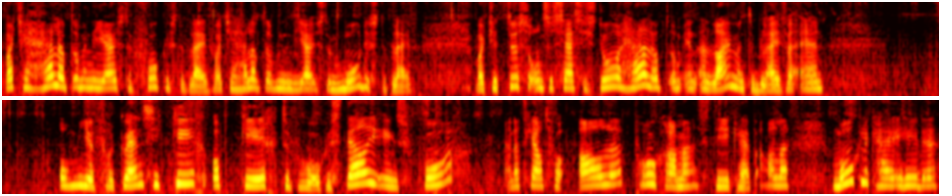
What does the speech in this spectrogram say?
wat je helpt om in de juiste focus te blijven. Wat je helpt om in de juiste modus te blijven. Wat je tussen onze sessies door helpt om in alignment te blijven. En om je frequentie keer op keer te verhogen. Stel je eens voor, en dat geldt voor alle programma's die ik heb, alle mogelijkheden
